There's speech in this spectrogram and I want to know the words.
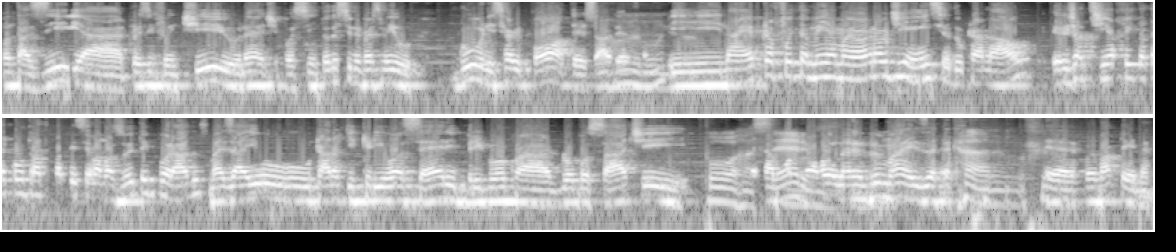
fantasia, coisa infantil, né? Tipo assim, todo esse universo meio Goonies, Harry Potter, sabe? Uhum, e na época foi também a maior audiência do canal. Eu já tinha feito até contrato pra ter, sei lá, umas oito temporadas, mas aí o, o, cara que criou a série brigou com a Globosat e. Porra, sério? rolando mais. É. Caramba. É, foi uma pena.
